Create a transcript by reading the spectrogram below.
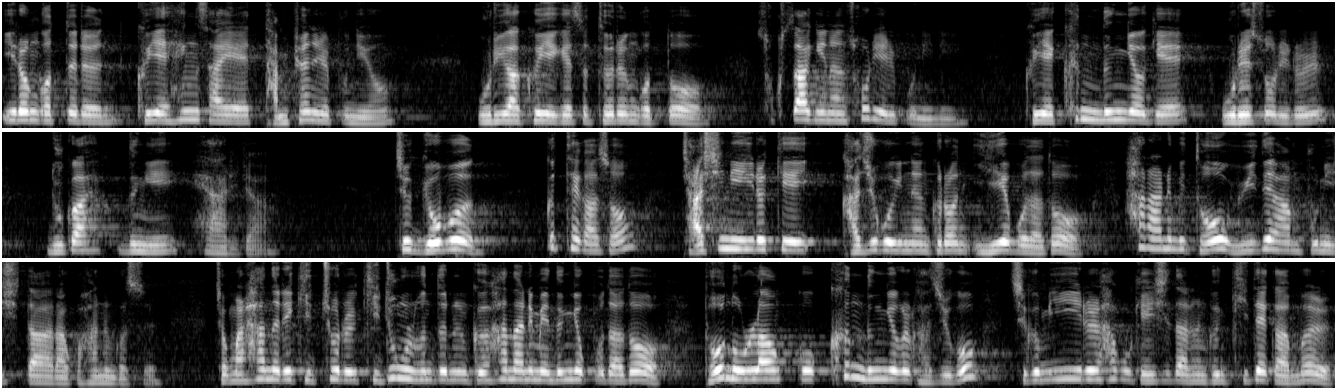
이런 것들은 그의 행사의 단편일 뿐이요 우리가 그에게서 들은 것도 속삭이는 소리일 뿐이니 그의 큰 능력에 우레소리를 누가 능히 헤아리랴. 즉 욥은 끝에 가서 자신이 이렇게 가지고 있는 그런 이해보다도 하나님이 더 위대한 분이시다라고 하는 것을 정말 하늘의 기초를 기둥을 흔드는 그 하나님의 능력보다도 더 놀라웠고 큰 능력을 가지고 지금 이 일을 하고 계시다는 그 기대감을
